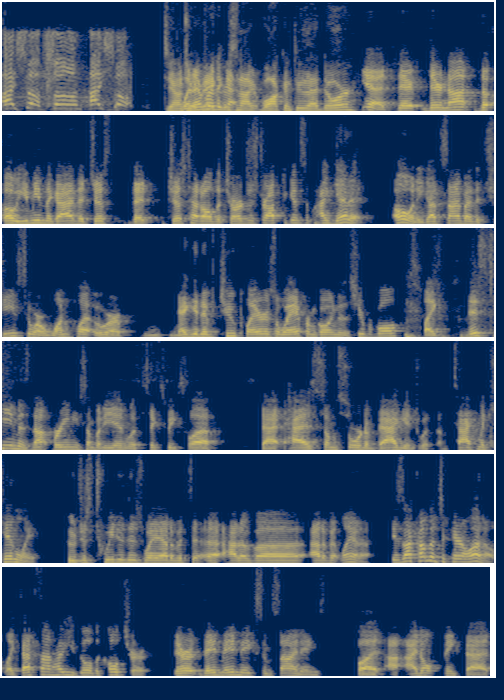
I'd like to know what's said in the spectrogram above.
Ice up, son. Ice up. DeAndre Whenever Baker's guy, not walking through that door. Yeah, they're they're not the. Oh, you mean the guy that just that just had all the charges dropped against him? I get it. Oh, and he got signed by the Chiefs, who are one play, who are negative two players away from going to the Super Bowl. Like this team is not bringing somebody in with six weeks left that has some sort of baggage with them. Takk McKinley, who just tweeted his way out of it uh, out of uh, out of Atlanta, he's not coming to Carolina. Like that's not how you build a culture. They they may make some signings, but I, I don't think that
